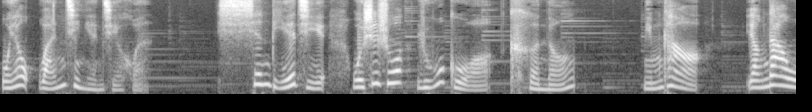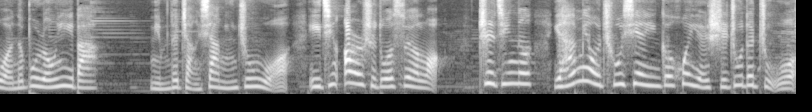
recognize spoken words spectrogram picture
我要晚几年结婚，先别急，我是说如果可能，你们看啊，养大我呢不容易吧？你们的掌下明珠我已经二十多岁了，至今呢也还没有出现一个慧眼识珠的主，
